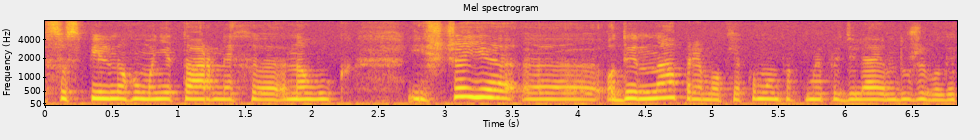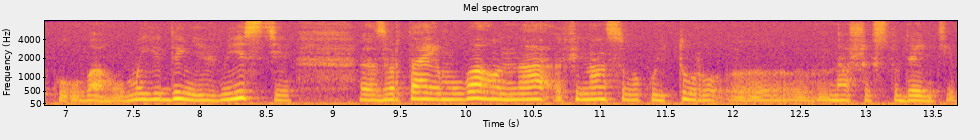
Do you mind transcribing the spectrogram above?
суспільно-гуманітарних наук. І ще є один напрямок, якому ми приділяємо дуже велику увагу. Ми єдині в місті звертаємо увагу на фінансову культуру е, наших студентів,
